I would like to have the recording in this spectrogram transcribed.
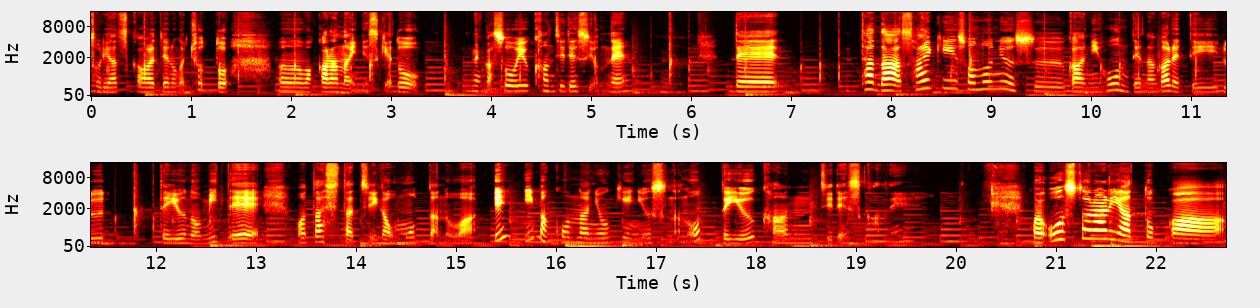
取り扱われてるのかちょっとわからないんですけどなんかそういう感じですよね。うん、でただ最近そのニュースが日本で流れているっていうのを見て私たちが思ったのはえ今こんなに大きいニュースなの？っていう感じですかね。これオーストラリアとか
